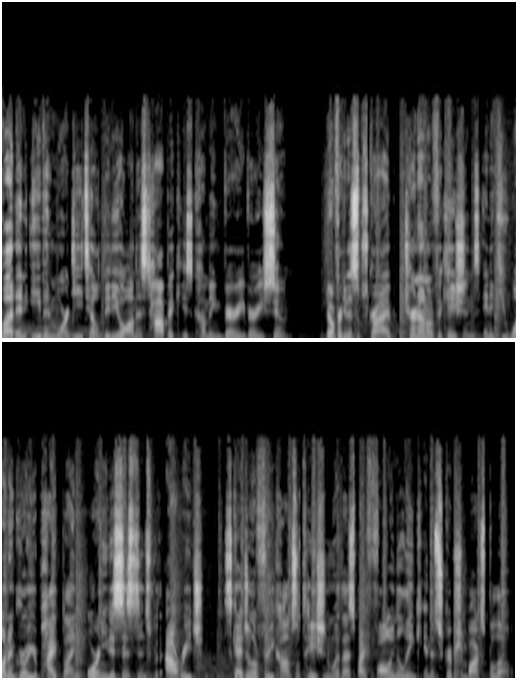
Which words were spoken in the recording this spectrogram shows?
But an even more detailed video on this topic is coming very, very soon. Don't forget to subscribe, turn on notifications, and if you want to grow your pipeline or need assistance with outreach, schedule a free consultation with us by following the link in the description box below.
